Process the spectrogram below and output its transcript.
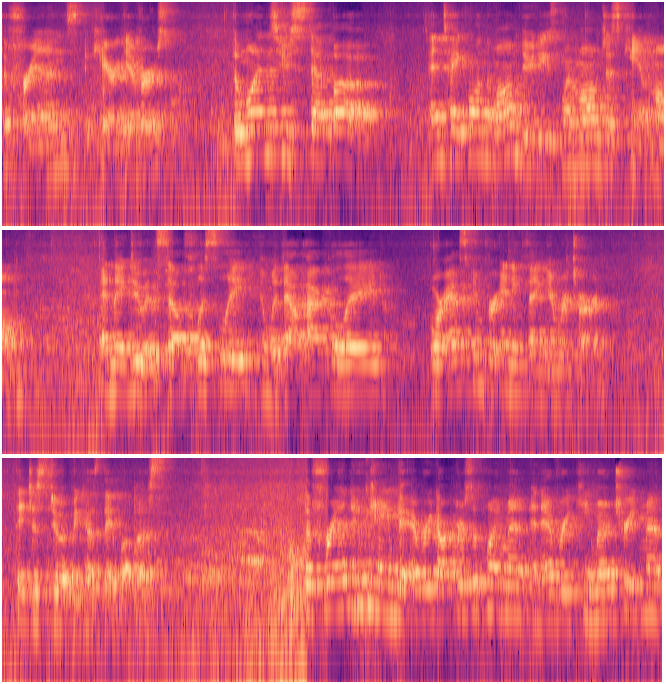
the friends, the caregivers, the ones who step up and take on the mom duties when mom just can't mom. And they do it selflessly and without accolade or asking for anything in return. They just do it because they love us. The friend who came to every doctor's appointment and every chemo treatment,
